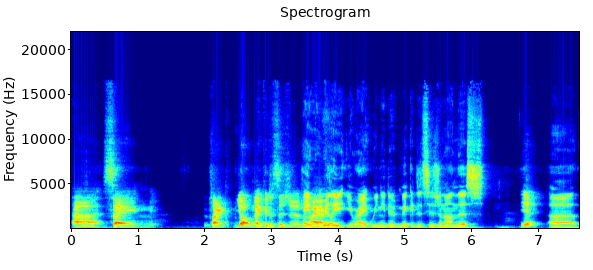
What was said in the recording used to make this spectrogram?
uh, saying, like, "Yo, make a decision." Hey, I we really you're right. We need to make a decision on this. yeah." Uh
